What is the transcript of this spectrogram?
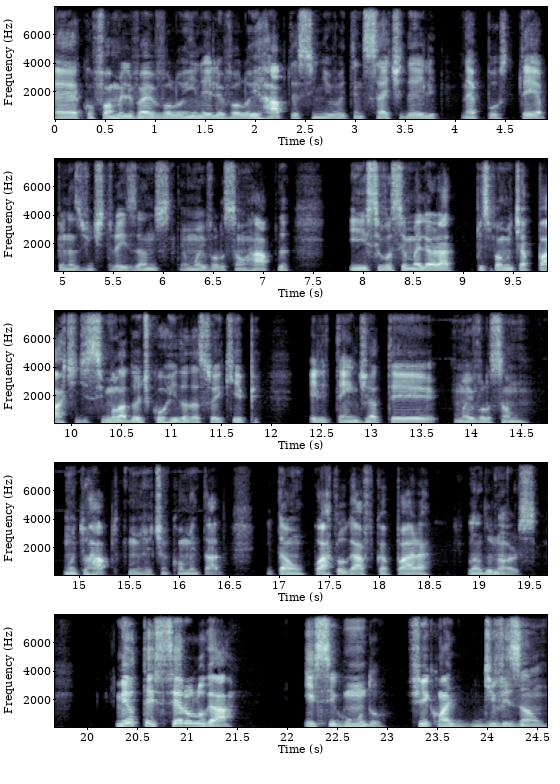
é, conforme ele vai evoluindo, ele evolui rápido esse nível 87 dele, né? Por ter apenas 23 anos, tem uma evolução rápida. E se você melhorar principalmente a parte de simulador de corrida da sua equipe, ele tende a ter uma evolução muito rápida, como eu já tinha comentado. Então, quarto lugar fica para Lando Norris. Meu terceiro lugar e segundo fica uma divisão.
